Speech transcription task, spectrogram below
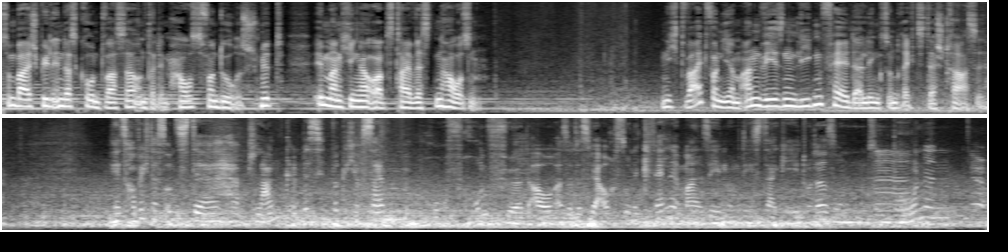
zum Beispiel in das Grundwasser unter dem Haus von Doris Schmidt im Manchinger Ortsteil Westenhausen. Nicht weit von ihrem Anwesen liegen Felder links und rechts der Straße. Jetzt hoffe ich, dass uns der Herr Planck ein bisschen wirklich auf seinem Hof rumführt auch. Also, dass wir auch so eine Quelle mal sehen, um die es da geht, oder? So ein, so ein Brunnen. Ja.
